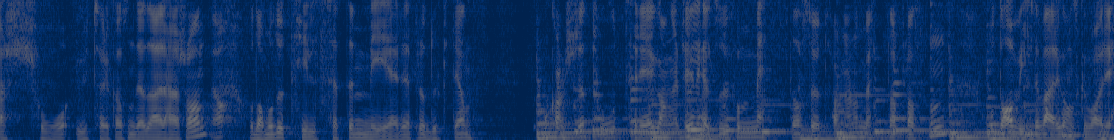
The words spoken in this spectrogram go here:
er så uttørka som det det er her. sånn. Ja. Og da må du tilsette mer produkt igjen. Og kanskje to-tre ganger til, helt til du får metta støtfangeren og metta plasten. Og da vil det være ganske varig.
